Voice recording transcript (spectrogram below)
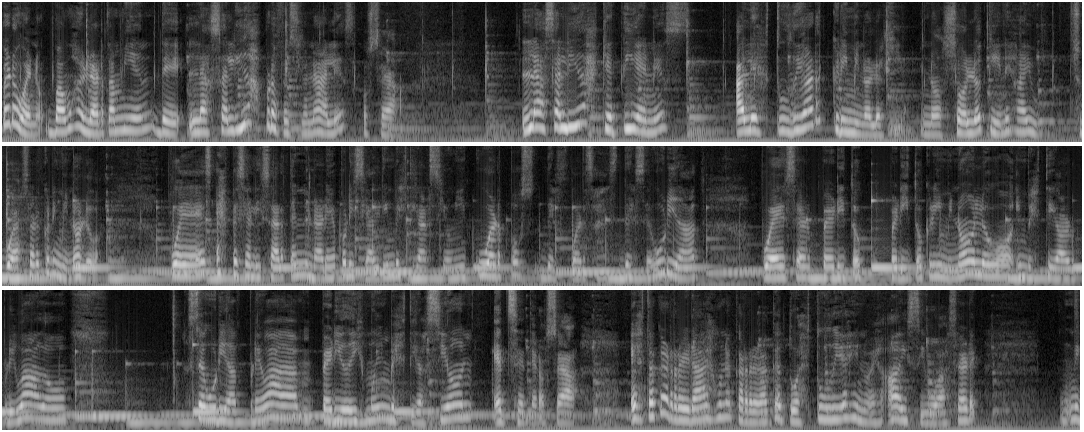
pero bueno, vamos a hablar también de las salidas profesionales, o sea, las salidas que tienes al estudiar criminología. No solo tienes ahí, voy a ser criminóloga. Puedes especializarte en el área policial de investigación y cuerpos de fuerzas de seguridad Puede ser perito, perito criminólogo, investigador privado, seguridad privada, periodismo de investigación, etc. O sea, esta carrera es una carrera que tú estudias y no es, ay, si voy a ser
